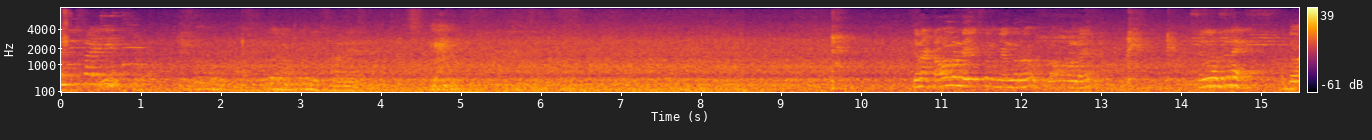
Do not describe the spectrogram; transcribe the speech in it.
తీసుకోండి చిన్న టవల్ ఉండి వేసుకుని మీ అందరూ. లోపల ఉండే. పిల్లలు వద్దులే. వద్దా?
